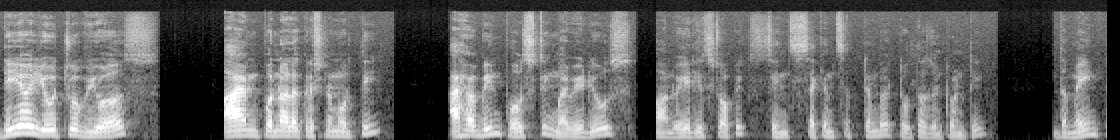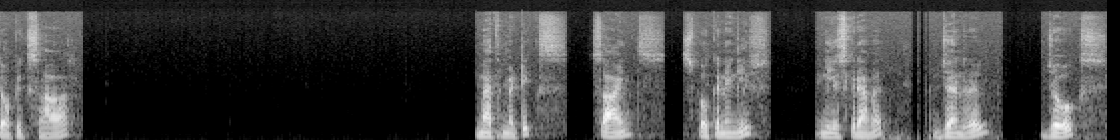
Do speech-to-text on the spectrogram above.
Dear YouTube viewers, I am Ponnala Krishnamurthy. I have been posting my videos on various topics since 2nd September 2020. The main topics are mathematics, science, spoken English, English grammar, general, jokes,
